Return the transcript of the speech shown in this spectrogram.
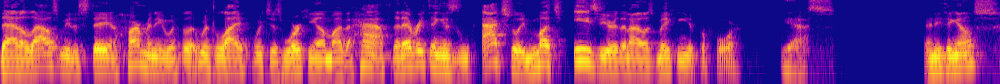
that allows me to stay in harmony with with life, which is working on my behalf, then everything is actually much easier than I was making it before. Yes. Anything else?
